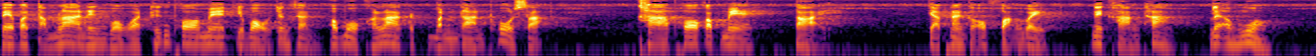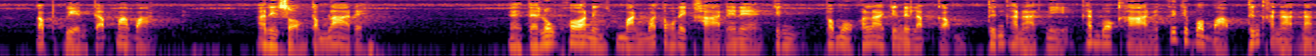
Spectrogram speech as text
แต่ว่าตำล่าหนึ่งบอกว่าถึงพ่อแม่จะบอกจังสันพระโมกขล่ากับบันดาลโทษะขาพ่อกับแม่ตาย จากนั้นก็เอาฝังไว้ในขางทางและเอาง่วง กับเกวียนกับมาบาน อันนี้สองตำราเลยแต่ลวงพ่อหนึ่งมันว่าต้องได้ขาดแน่ๆจึงพระโมคคัลลาจึงได้รับกรรมถึงขนาดนี้ขั้นบ่ขาเนี่ยก็จะบ่บาปถึงขนาดนั้น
